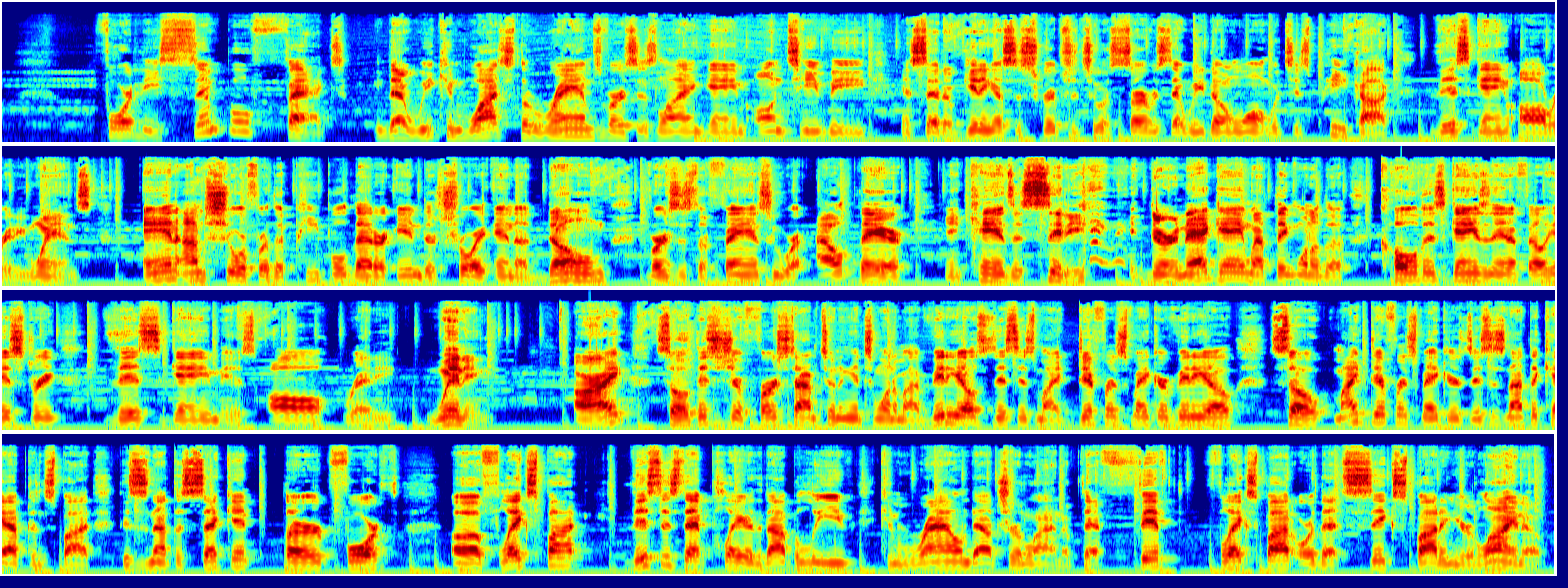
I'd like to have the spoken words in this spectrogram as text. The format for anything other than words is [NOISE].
For the simple fact that we can watch the Rams versus Lion game on TV instead of getting a subscription to a service that we don't want, which is Peacock, this game already wins. And I'm sure for the people that are in Detroit in a dome versus the fans who were out there in Kansas City [LAUGHS] during that game, I think one of the coldest games in NFL history, this game is already winning. All right, so this is your first time tuning into one of my videos. This is my difference maker video. So my difference makers, this is not the captain spot. This is not the second, third, fourth uh, flex spot. This is that player that I believe can round out your lineup, that fifth flex spot or that sixth spot in your lineup.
